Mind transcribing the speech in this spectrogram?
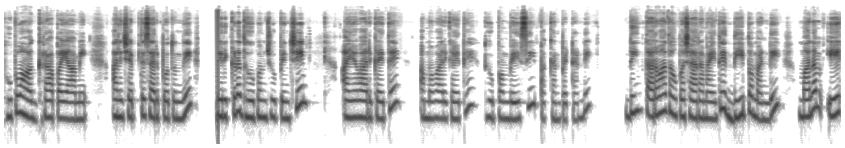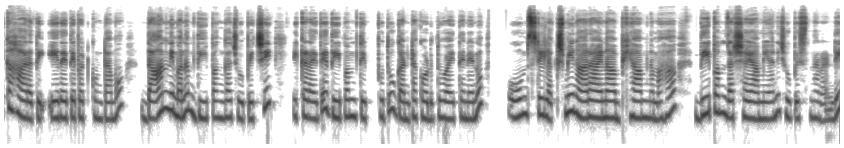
ధూపం ఆఘ్రాపయామి అని చెప్తే సరిపోతుంది. మీరు ఇక్కడ ధూపం చూపించి అయ్యవారికైతే, అమ్మవారికైతే ధూపం వేసి పక్కన పెట్టండి. దీని తర్వాత ఉపచారం అయితే దీపం అండి. మనం ఏకహారతి ఏదైతే పెట్టుకుంటామో దాన్ని మనం దీపంగా చూపించి ఇక్కడైతే దీపం తిప్పుతూ గంట కొడుతూ అయితే నేను ఓం శ్రీ లక్ష్మీనారాయణాభ్యాం నమః దీపం దర్శయామి అని చూపిస్తున్నానండి.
